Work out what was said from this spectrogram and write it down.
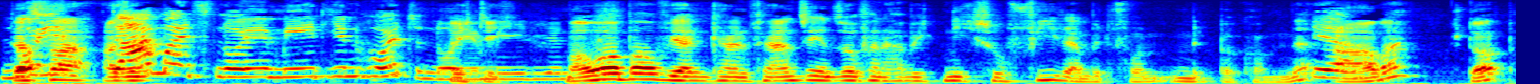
das neue, war- also- damals neue Medien, heute neue Richtig. Medien. Mauerbau, wir hatten keinen Fernseher, insofern habe ich nicht so viel damit von, mitbekommen. Ne? Ja. Aber, stopp,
